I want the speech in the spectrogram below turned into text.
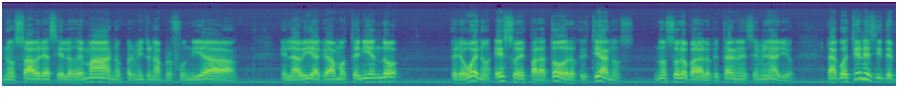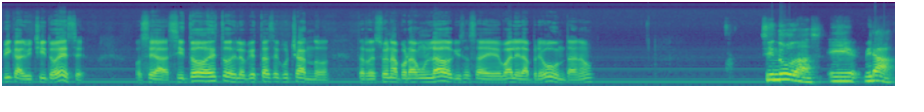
nos abre hacia los demás, nos permite una profundidad en la vida que vamos teniendo, pero bueno, eso es para todos los cristianos, no solo para los que están en el seminario. La cuestión es si te pica el bichito ese. O sea, si todo esto de lo que estás escuchando te resuena por algún lado, quizás eh, vale la pregunta, ¿no? Sin dudas. Eh, mirá,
